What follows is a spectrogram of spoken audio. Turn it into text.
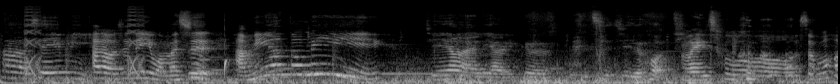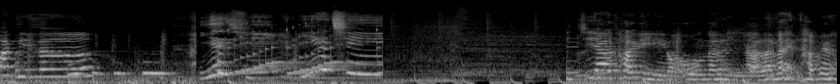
嗨，我是 Amy。Hello，我是丽，我们是阿咪安多丽。今天要来聊一个很 刺激的话题，没错，什么话题呢？一 夜情。一夜情。一夜限りの女にならないための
